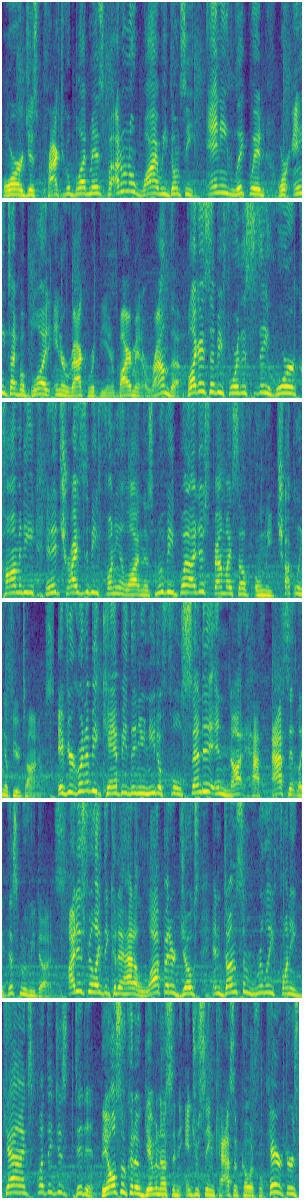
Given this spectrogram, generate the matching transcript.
or just practical blood mist, but I don't know why we don't see any liquid or any type of blood interact with the environment around them. Like I said before, this is a horror comedy and it tries to be funny a lot in this movie, but I just found myself only chuckling a few times. If you're going to be campy, then you need to full send it and not half-ass it like this movie does. I just feel like they could have had a lot better jokes and done some really funny gags, but they just didn't. They also could have given us an interesting cast of colorful characters,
